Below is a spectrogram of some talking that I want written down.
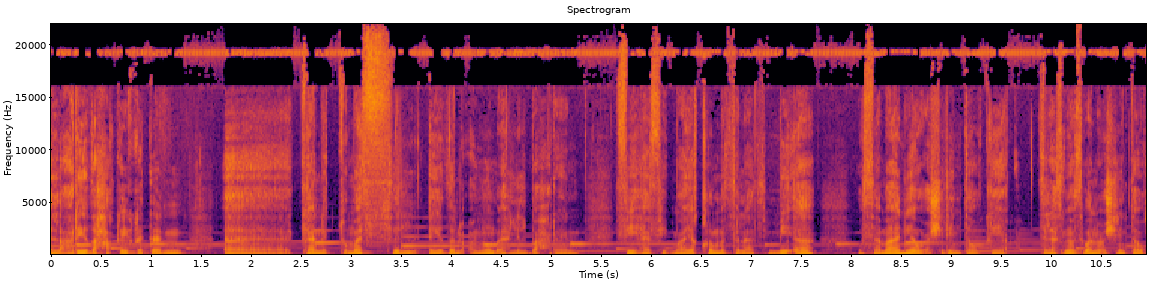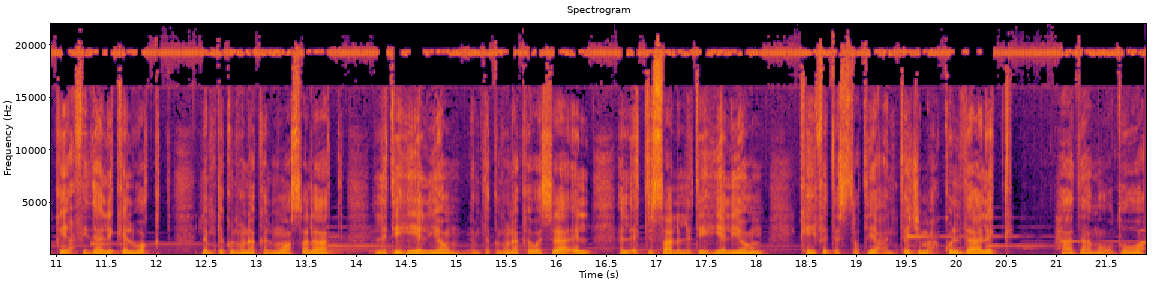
العريضة حقيقة آه، كانت تمثل أيضا عموم أهل البحرين فيها في ما يقرب من 328 توقيع 328 توقيع. في ذلك الوقت لم تكن هناك المواصلات التي هي اليوم لم تكن هناك وسائل الاتصال التي هي اليوم. كيف تستطيع أن تجمع كل ذلك؟ هذا موضوع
